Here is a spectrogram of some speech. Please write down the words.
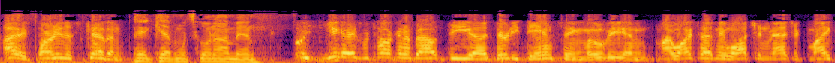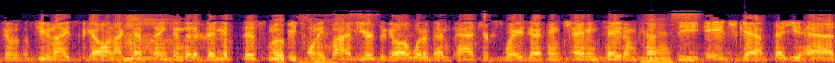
Hi, party. This is Kevin. Hey, Kevin, what's going on, man? You guys were talking about the uh, Dirty Dancing movie, and my wife had me watching Magic Mike a, a few nights ago, and I kept thinking that if they made this movie 25 years ago, it would have been Patrick Swayze. I think Channing Tatum cut Yes. the age gap that you had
